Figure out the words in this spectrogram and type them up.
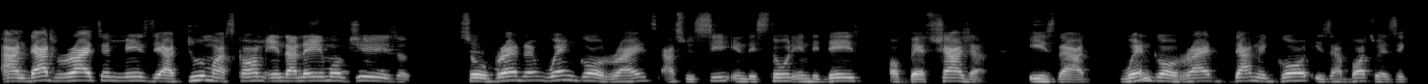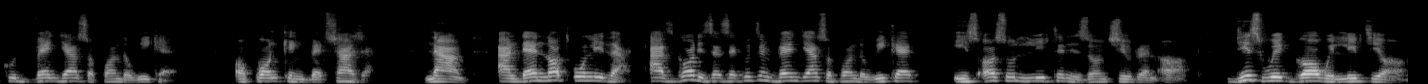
And that writing means their doom has come in the name of Jesus. So, brethren, when God writes, as we see in the story in the days of Belshazzar, is that when God writes, that means God is about to execute vengeance upon the wicked, upon King Belshazzar. Now, and then not only that, as God is executing vengeance upon the wicked, He's also lifting His own children up. This week, God will lift you up.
